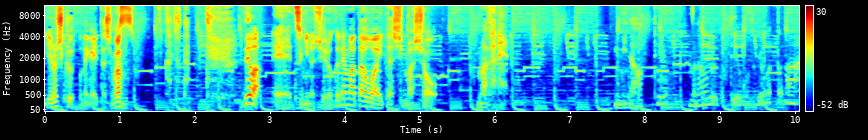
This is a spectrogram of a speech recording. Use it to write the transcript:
よろしくお願いいたします。噛んじゃった。では、えー次の収録でまたお会いいたしましょう。またね。耳治ってよ、治るっていうことでよかったな。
